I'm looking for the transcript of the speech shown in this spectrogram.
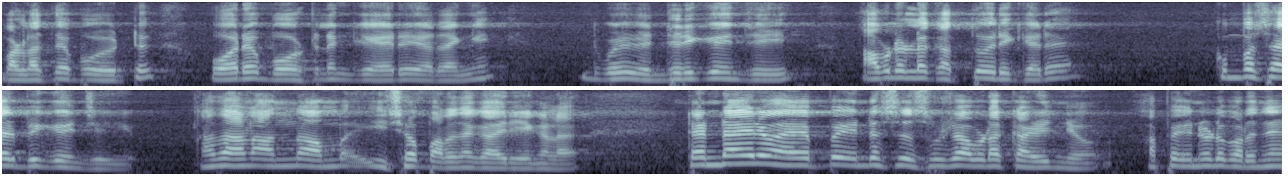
വള്ളത്തെ പോയിട്ട് ഓരോ ബോട്ടിലും കയറി ഇറങ്ങി വെഞ്ചരിക്കുകയും ചെയ്യും. അവിടെയുള്ള കത്തോലിക്കരെ കുമ്പസാരിപ്പിക്കുകയും ചെയ്യും. അതാണ് അന്ന് അമ്മ ഈശോ പറഞ്ഞ കാര്യങ്ങൾ രണ്ടായിരം ആയപ്പോൾ എന്റെ ശുശ്രൂഷ അവിടെ കഴിഞ്ഞു. അപ്പോൾ എന്നോട് പറഞ്ഞ്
